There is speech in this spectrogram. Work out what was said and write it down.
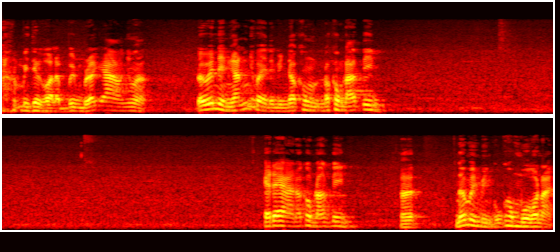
mình thường gọi là phiên breakout nhưng mà đối với nền ngắn như vậy thì mình nó không nó không đáng tin. HSA nó không đáng tin. À, nếu mình mình cũng không mua con này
